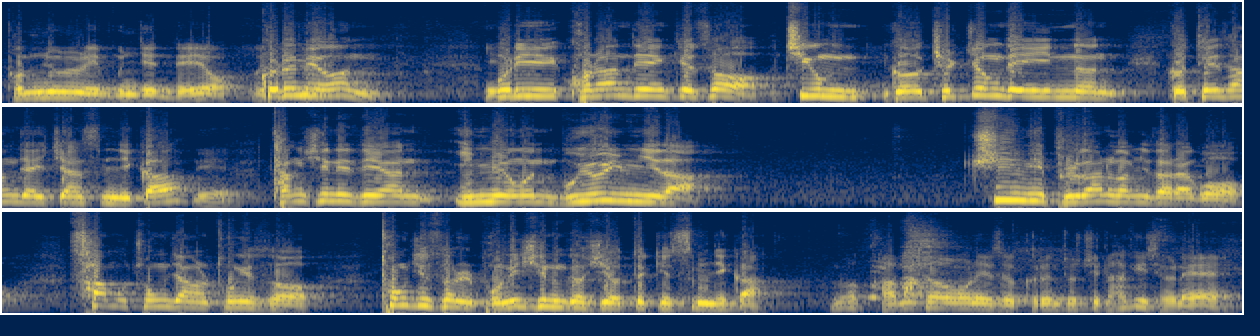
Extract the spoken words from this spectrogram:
법률의 문제인데요. 그러면 예. 우리 권한대행께서 지금 그 결정돼 있는 그 대상자 있지 않습니까? 네. 당신에 대한 임명은 무효입니다. 취임이 불가능합니다라고 사무총장을 통해서 통지서를 보내시는 것이 어떻겠습니까? 아마 감사원에서 그런 조치를 하기 전에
